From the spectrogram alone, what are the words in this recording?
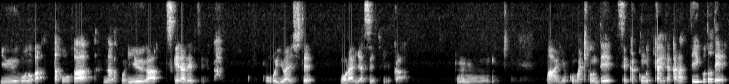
ういうものがあった方が、なんかこう理由がつけられるというか、こうお祝いしてもらいやすいというか、うん、周りをこう巻き込んで、せっかくこの機会だからっていうことで、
